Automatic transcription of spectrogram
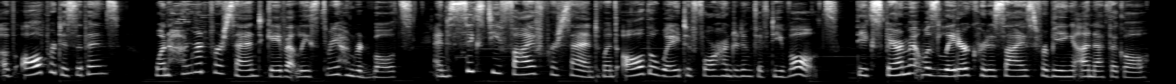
of all participants, 100% gave at least 300 volts, and 65% went all the way to 450 volts. The experiment was later criticized for being unethical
